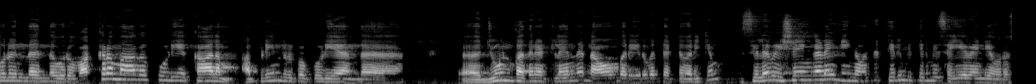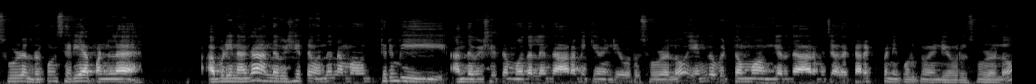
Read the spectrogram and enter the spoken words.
ஒரு இந்த இந்த ஒரு வக்கரமாகக்கூடிய காலம் அப்படின்னு இருக்கக்கூடிய அந்த ஜூன் பதினெட்டுலேருந்து நவம்பர் இருபத்தெட்டு வரைக்கும் சில விஷயங்களை நீங்கள் வந்து திரும்பி திரும்பி செய்ய வேண்டிய ஒரு சூழல் இருக்கும். சரியாக பண்ணல அப்படின்னாக்கா அந்த விஷயத்த வந்து நம்ம வந்து திரும்பி அந்த விஷயத்த முதல்ல இருந்து ஆரம்பிக்க வேண்டிய ஒரு சூழலோ எங்கே விட்டோமோ அங்கேருந்து ஆரம்பித்து அதை கரெக்ட் பண்ணி கொடுக்க வேண்டிய ஒரு சூழலோ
